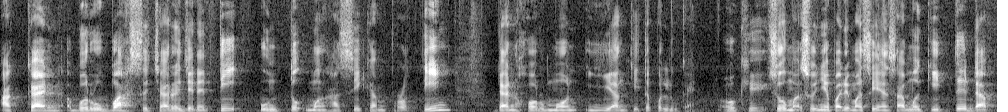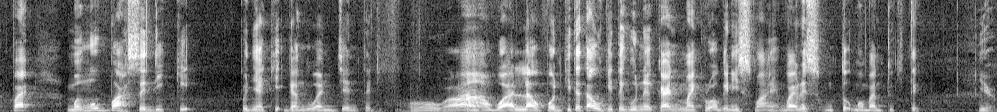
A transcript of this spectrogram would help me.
akan berubah secara genetik untuk menghasilkan protein dan hormon yang kita perlukan. Okey. So maksudnya pada masa yang sama kita dapat mengubah sedikit penyakit gangguan gen tadi. Oh wow. Ha, walaupun kita tahu kita gunakan mikroorganisma eh virus untuk membantu kita. Ya. Yeah.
